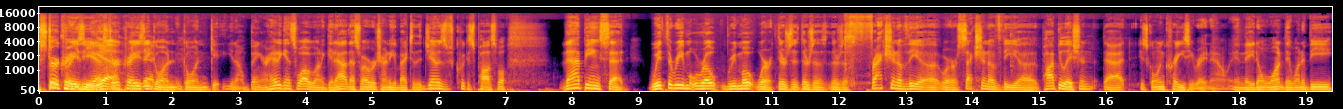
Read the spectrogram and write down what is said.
Stir crazy, yeah, yeah, stir crazy, exactly. going, going, get you know, bang our head against the wall. We want to get out. That's why we're trying to get back to the gym as quick as possible. That being said, with the remote remote work, there's a there's a there's a fraction of the uh, or a section of the uh, population that is going crazy right now, and they don't want they want to be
